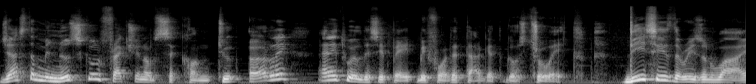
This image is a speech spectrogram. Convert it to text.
Just a minuscule fraction of a second too early and it will dissipate before the target goes through it. This is the reason why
